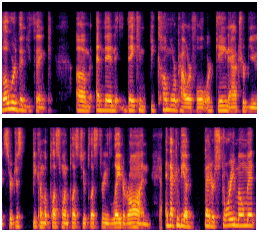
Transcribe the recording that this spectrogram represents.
lower than you think. Um, and then they can become more powerful or gain attributes or just become a plus one, plus two, plus three later on. Yeah. And that can be a better story moment.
